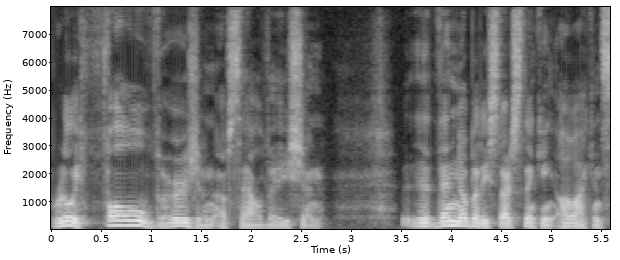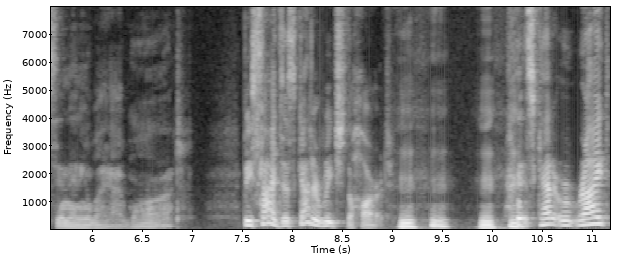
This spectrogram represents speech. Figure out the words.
really full version of salvation, then nobody starts thinking, oh, I can sin any way I want. Besides, it's got to reach the heart. Mm-hmm. Mm-hmm. it's got to, right?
